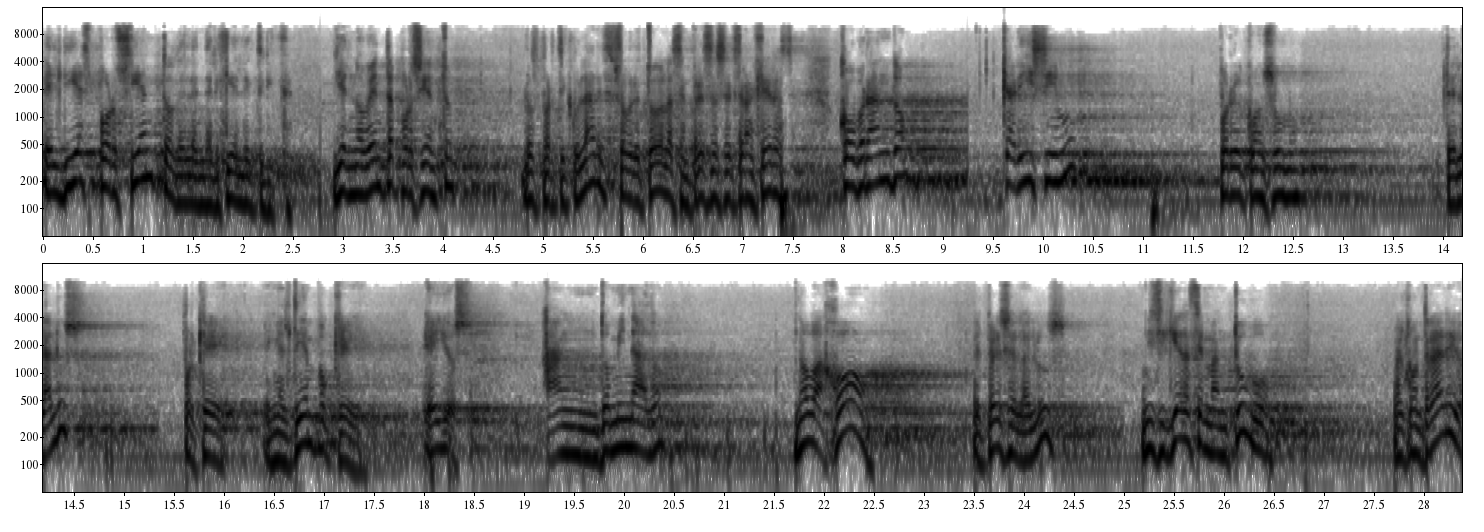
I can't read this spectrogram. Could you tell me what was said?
el 10% de la energía eléctrica y el 90% los particulares, sobre todo las empresas extranjeras, cobrando carísimo por el consumo de la luz, porque en el tiempo que ellos han dominado, no bajó el precio de la luz, ni siquiera se mantuvo, al contrario,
